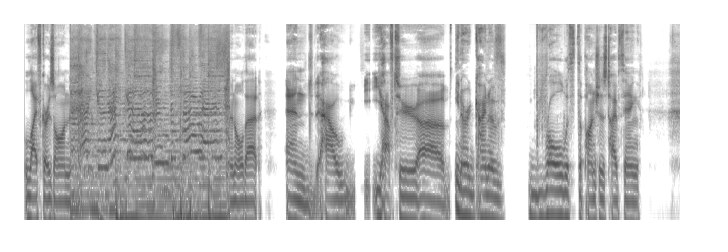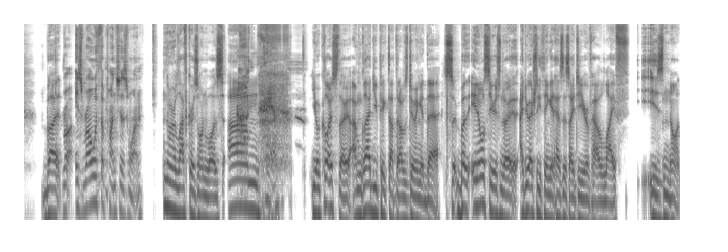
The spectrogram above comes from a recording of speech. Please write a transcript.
life goes on and all that, and how you have to uh, you know kind of roll with the punches type thing. But is roll with the punches one no, life goes on was um. damn. You're close though. I'm glad you picked up that I was doing it there. So, but in all seriousness, I do actually think it has this idea of how life is not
